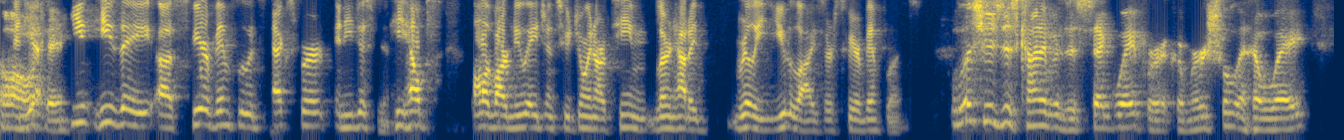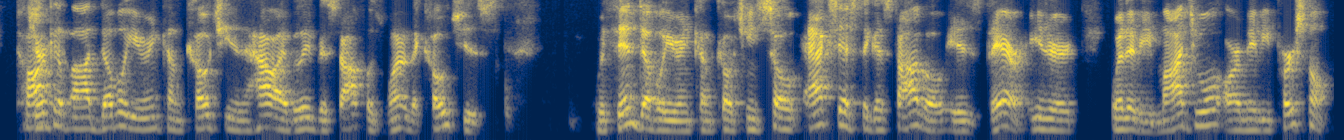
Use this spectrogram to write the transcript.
Oh, and yes, okay. he, he's a, a, sphere of influence expert, and he just yeah. he helps all of our new agents who join our team learn how to really utilize their sphere of influence. Well, let's use this kind of as a segue for a commercial in a way. Talk sure. about double your income coaching and how I believe Gustavo was one of the coaches within double your income coaching. So access to Gustavo is there, either whether it be module or maybe personal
